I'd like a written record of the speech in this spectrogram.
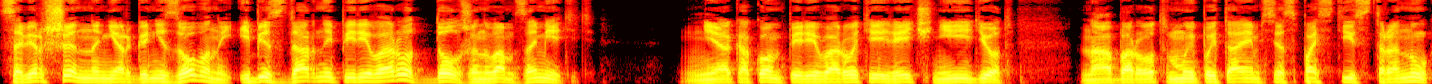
Совершенно неорганизованный и бездарный переворот, должен вам заметить. Ни о каком перевороте речь не идет. Наоборот, мы пытаемся спасти страну,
